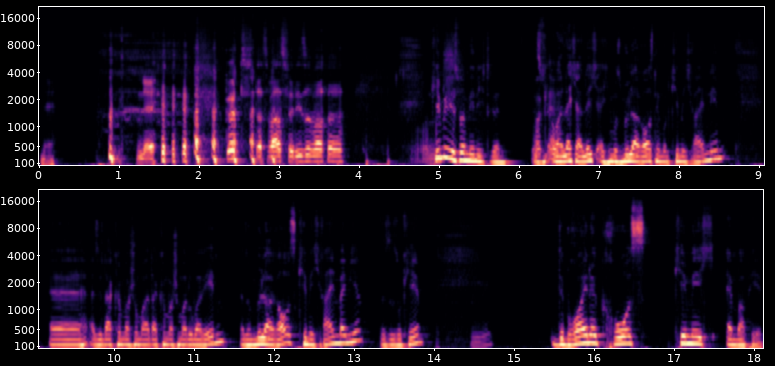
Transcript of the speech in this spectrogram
Nee. nee. Gut, das war's für diese Woche. Und Kimmich ist bei mir nicht drin. Das okay. ist aber lächerlich. Ich muss Müller rausnehmen und Kimmich reinnehmen. Äh, also da können wir schon mal, da können wir schon mal drüber reden. Also Müller raus, Kimmich rein bei mir. Das ist okay. Mhm. De Bruyne, Kroos, Kimmich, Mbappé.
